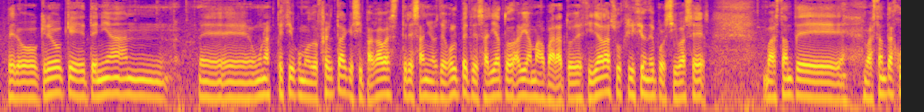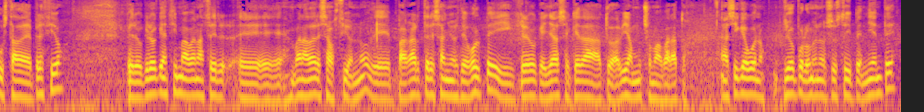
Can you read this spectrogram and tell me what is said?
pero creo que tenían eh, una especie como de oferta que si pagabas tres años de golpe te salía todavía más barato. Es decir, ya la suscripción de por sí va a ser bastante, bastante ajustada de precio. Pero creo que encima van a hacer, eh, van a dar esa opción, ¿no? De pagar tres años de golpe y creo que ya se queda todavía mucho más barato. Así que bueno, yo por lo menos estoy pendiente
